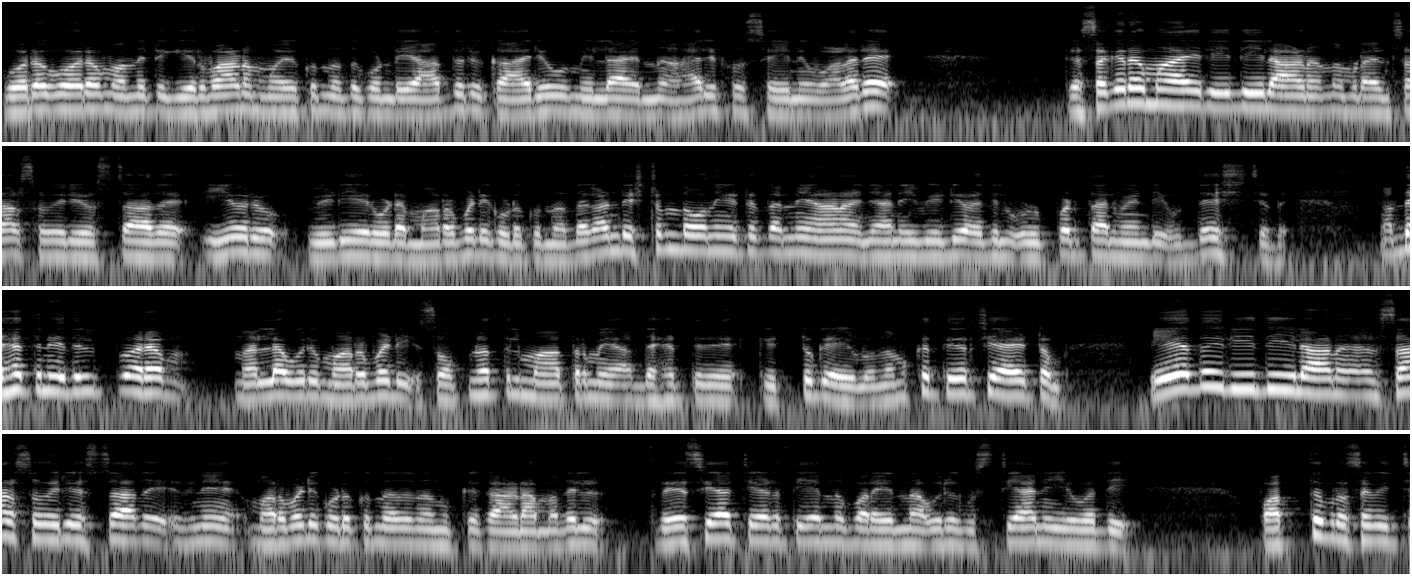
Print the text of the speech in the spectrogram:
ഘോരഘോരം വന്നിട്ട് ഗീർവാണം മുഴക്കുന്നത് കൊണ്ട് യാതൊരു കാര്യവുമില്ല എന്ന് ആരിഫ് ഹുസൈന് വളരെ രസകരമായ രീതിയിലാണ് നമ്മുടെ അൻസാർ സൗകര്യ ഉസ്താദ് ഈ ഒരു വീഡിയോയിലൂടെ മറുപടി കൊടുക്കുന്നത്. കണ്ട് ഇഷ്ടം തോന്നിയിട്ട് തന്നെയാണ് ഞാൻ ഈ വീഡിയോ ഇതിൽ ഉൾപ്പെടുത്താൻ വേണ്ടി ഉദ്ദേശിച്ചത്. അദ്ദേഹത്തിന് ഇതിൽ പരം നല്ല ഒരു മറുപടി സ്വപ്നത്തിൽ മാത്രമേ അദ്ദേഹത്തിന് കിട്ടുകയുള്ളൂ. നമുക്ക് തീർച്ചയായിട്ടും ഏത് രീതിയിലാണ് അൻസാർ സൗരി ഉസ്താദ് ഇതിന് മറുപടി കൊടുക്കുന്നത് നമുക്ക് കാണാം. അതിൽ ത്രേസ്യ ചേർത്തി എന്ന് പറയുന്ന ഒരു ക്രിസ്ത്യാനി യുവതി പത്ത് പ്രസവിച്ച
